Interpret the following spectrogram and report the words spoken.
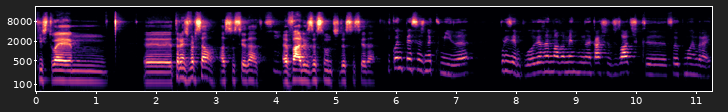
que isto é uh, transversal à sociedade, Sim. a vários assuntos da sociedade. E quando pensas na comida, por exemplo, agarrando novamente na caixa de gelados, que foi o que me lembrei,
